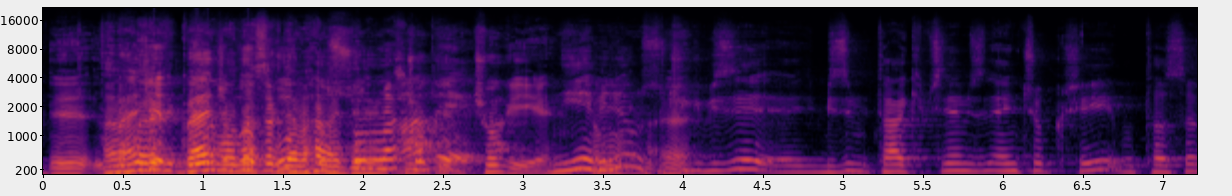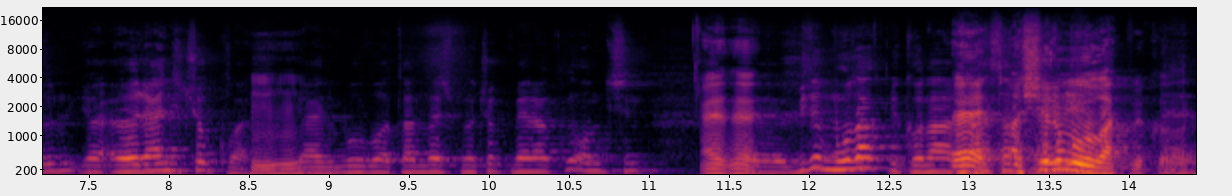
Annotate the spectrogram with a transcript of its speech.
e, bir bence koyalım, bence bu, ondan sonra bu, devam bu edelim. sorular çok Abi, çok iyi. Niye Tamam biliyor mı? musun? Evet. Çünkü bizi e, bizim takipçilerimizin en çok şeyi bu tasarım ya öğrenci çok var. Yani bu vatandaş buna çok meraklı. Onun için Evet evet. e, bir de muğlak bir konu abi. Evet aşırı söyleyeyim. muğlak bir konu. Evet.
